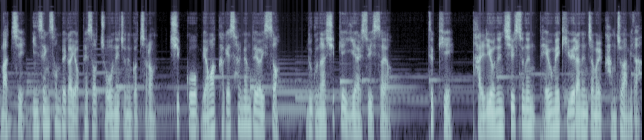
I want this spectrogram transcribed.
마치 인생 선배가 옆에서 조언해주는 것처럼 쉽고 명확하게 설명되어 있어 누구나 쉽게 이해할 수 있어요. 특히 달리오는 실수는 배움의 기회라는 점을 강조합니다.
